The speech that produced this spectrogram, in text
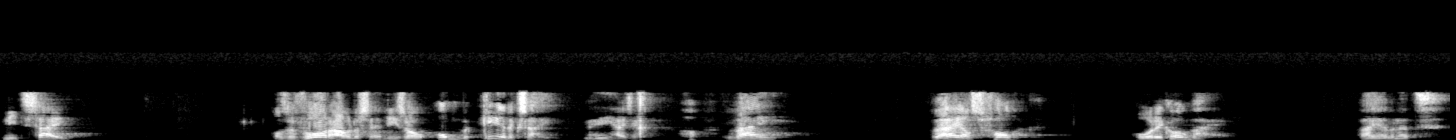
Niet zij. Onze voorouders, hè, die zo onbekeerlijk zijn. Nee, hij zegt, oh, wij. Wij als volk. Hoor ik ook bij. Wij hebben het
